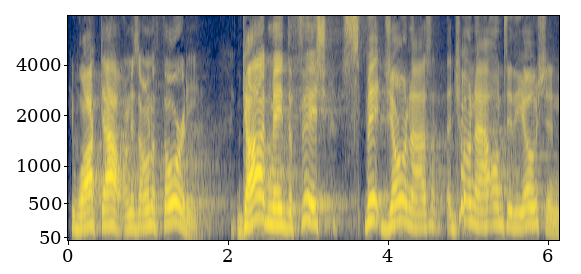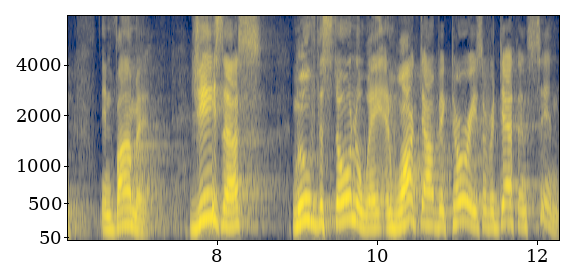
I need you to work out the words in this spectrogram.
He walked out on his own authority. God made the fish spit Jonah, Jonah out onto the ocean in vomit. Jesus moved the stone away and walked out victorious over death and sin.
